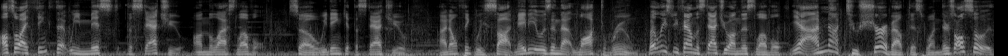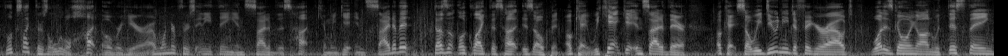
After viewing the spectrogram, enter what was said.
Also, I think that we missed the statue on the last level, so we didn't get the statue. I don't think we saw it. Maybe it was in that locked room. But at least we found the statue on this level. Yeah, I'm not too sure about this one. There's also, it looks like there's a little hut over here. I wonder if there's anything inside of this hut. Can we get inside of it? Doesn't look like this hut is open. Okay, we can't get inside of there. Okay, so we do need to figure out what is going on with this thing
